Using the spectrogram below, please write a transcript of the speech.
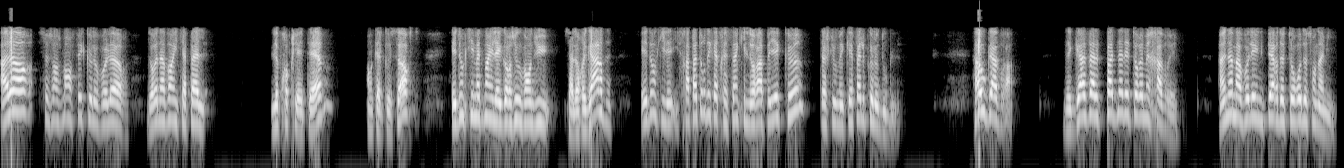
alors ce changement fait que le voleur, dorénavant, il s'appelle le propriétaire, en quelque sorte. Et donc si maintenant il est égorgé ou vendu, ça le regarde. Et donc il, ne sera pas tour des 4 et 5, il n'aura payé que Tachlum et que le double. Haou Gavra. De Gazal Padna de Torah Un homme a volé une paire de taureaux de son ami.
